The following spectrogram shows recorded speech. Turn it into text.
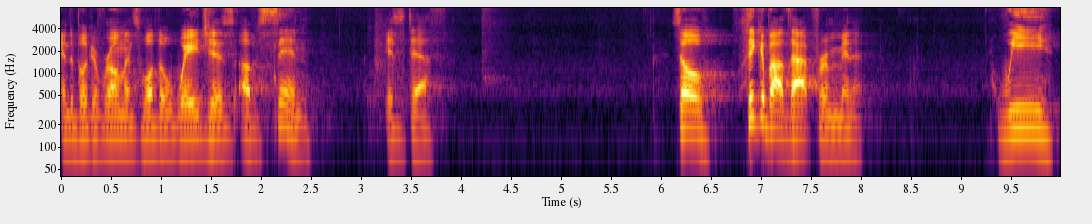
in the book of Romans? Well, the wages of sin is death. So, Think about that for a minute. We,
